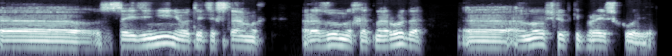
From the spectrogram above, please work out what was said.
э, соединение вот этих самых разумных от народа, оно все-таки происходит.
